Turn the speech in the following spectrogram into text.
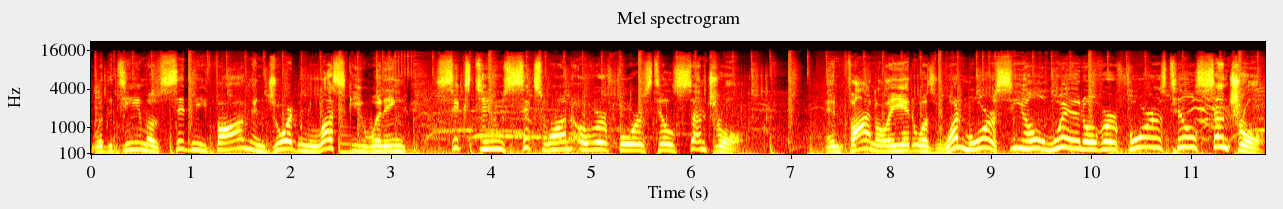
with the team of Sydney Fong and Jordan Lusky winning 6 2 6 1 over Forest Hills Central. And finally, it was one more Seaholm win over Forest Hills Central,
